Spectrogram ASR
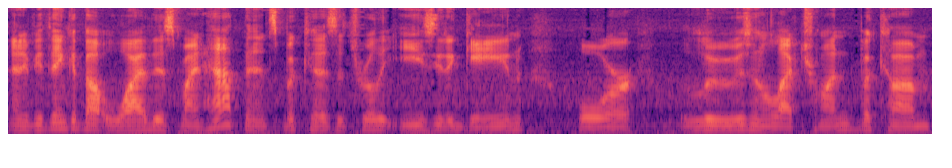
And if you think about why this might happen, it's because it's really easy to gain or lose an electron, become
